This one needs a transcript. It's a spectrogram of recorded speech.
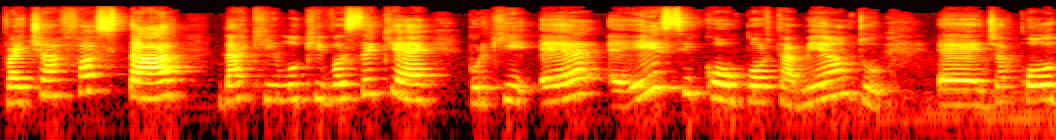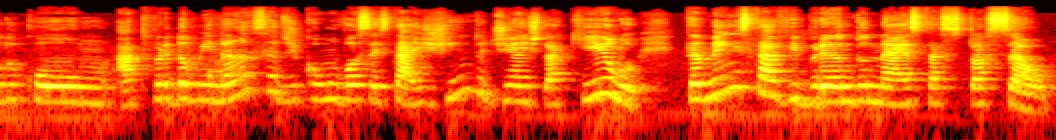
vai te afastar daquilo que você quer, porque é, é esse comportamento é, de acordo com a predominância de como você está agindo diante daquilo, também está vibrando nesta situação.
